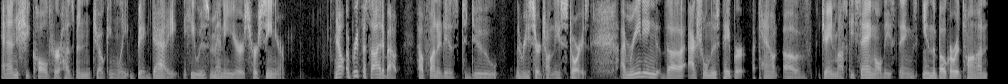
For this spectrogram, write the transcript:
And she called her husband jokingly Big Daddy. He was many years her senior. Now, a brief aside about how fun it is to do the research on these stories. I'm reading the actual newspaper account of Jane Muskie saying all these things in the Boca Raton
